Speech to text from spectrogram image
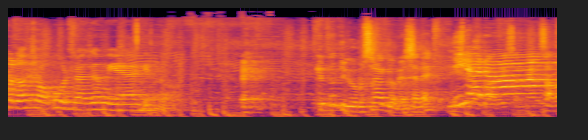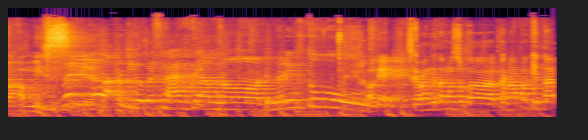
Padahal cowokku berseragam ya gitu. Eh, kita juga berseragam ya, Sen ya? Iya dong. sama kemis. Betul, aku juga berseragam no. Dengerin tuh. Oke, sekarang kita masuk ke kenapa kita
